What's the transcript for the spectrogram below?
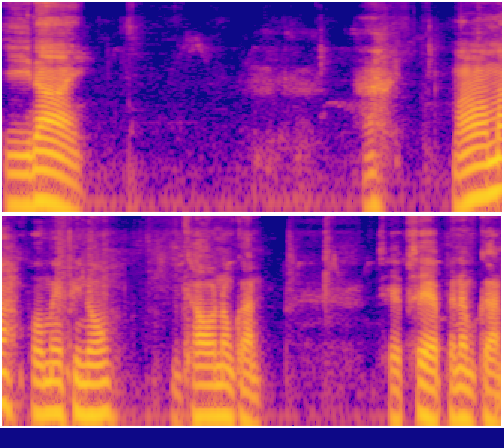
จีนายฮะมามามาพ่อแม่พี่น้องกินข้าวนำกันแซ่บๆไปนำกัน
